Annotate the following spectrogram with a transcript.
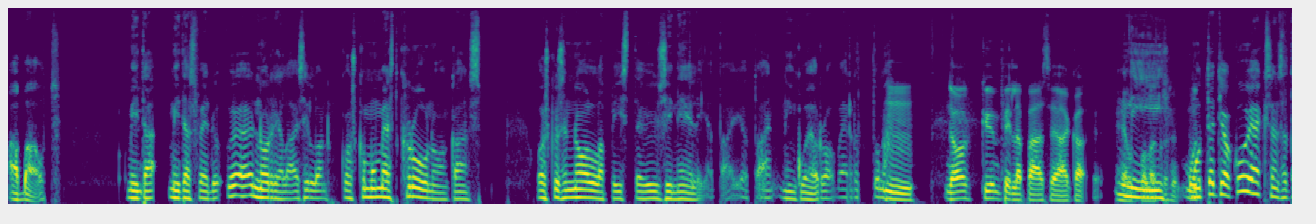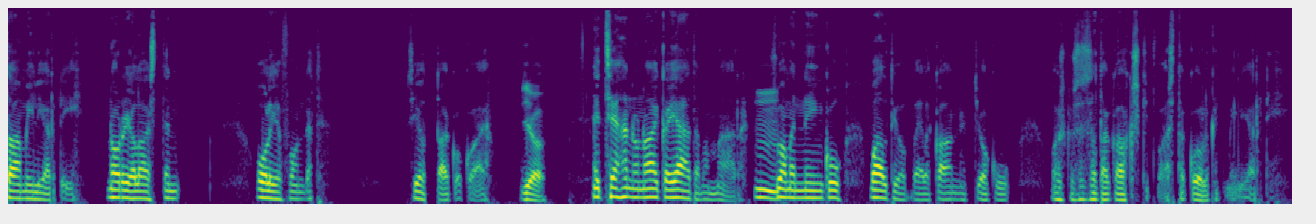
about, mitä, mitä Svedu, äh, norjalaisilla on, koska mun mielestä kruunu on kanssa, olisiko se 0,94 tai jotain niin kuin euroa verrattuna. Mm. No kympillä pääsee aika helpolla. Niin, Mut... mutta joku 900 miljardia norjalaisten oljefondet sijoittaa koko ajan. Joo. Et sehän on aika jäätävä määrä. Mm. Suomen niin kuin, valtionvelka on nyt joku olisiko se 120 vai 130 miljardia.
